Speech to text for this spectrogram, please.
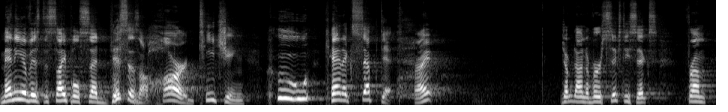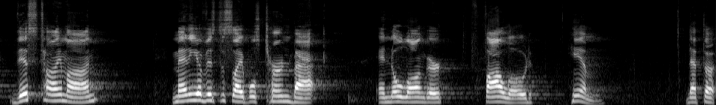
many of his disciples said, This is a hard teaching. Who can accept it? Right? Jump down to verse 66. From this time on, many of his disciples turned back and no longer followed him. That the,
